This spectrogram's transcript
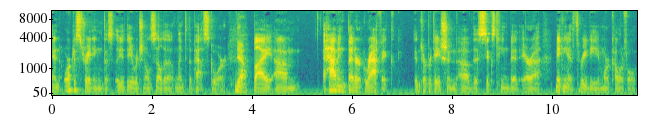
and orchestrating the the original Zelda Link to the Past score yeah. by um, having better graphic interpretation of this 16-bit era, making it 3D and more colorful.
